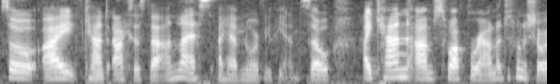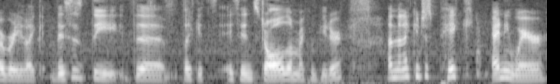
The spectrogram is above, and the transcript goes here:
So I can't access that unless I have NordVPN. So I can um, swap around. I just want to show everybody like this is the the like it's it's installed on my computer, and then I can just pick anywhere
